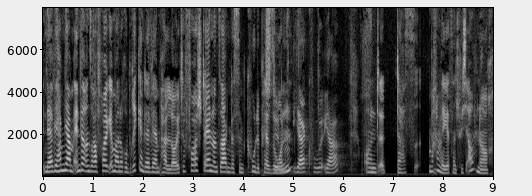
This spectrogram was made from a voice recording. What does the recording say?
ja, wir haben ja am Ende unserer Folge immer eine Rubrik, in der wir ein paar Leute vorstellen und sagen, das sind coole Personen. Stimmt. Ja, cool, ja. Und äh, das machen wir jetzt natürlich auch noch.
